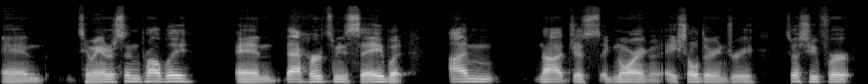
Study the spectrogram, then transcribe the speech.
and Tim Anderson probably. And that hurts me to say, but I'm not just ignoring a shoulder injury, especially for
